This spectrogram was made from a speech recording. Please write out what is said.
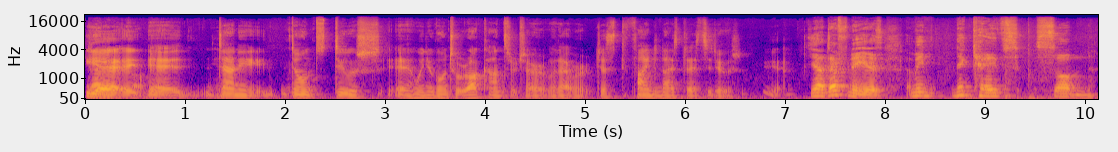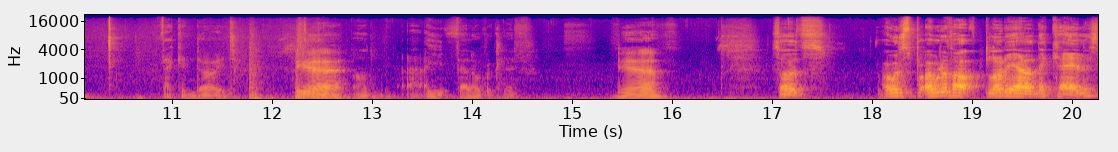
Yeah, Danny. uh, uh, Danny, don't do it uh, when you're going to a rock concert or whatever. Just find a nice place to do it. Yeah. Yeah, definitely is. I mean, Nick Cave's son fucking died. Yeah. On, uh, he fell over a cliff. Yeah. So it's. I would I would have thought bloody hell Nick Cave.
